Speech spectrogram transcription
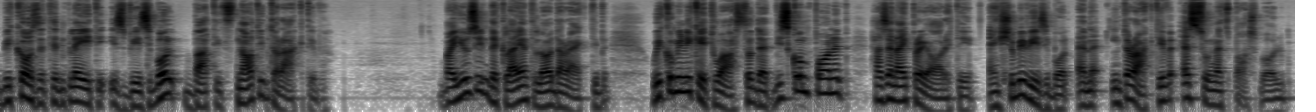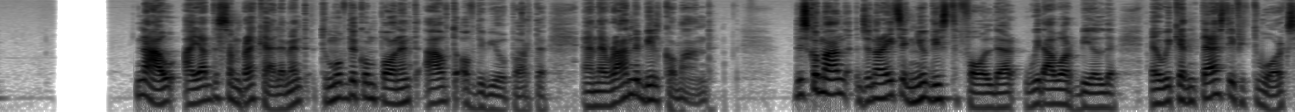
because the template is visible, but it's not interactive. By using the client load directive, we communicate to Astro that this component has an high priority and should be visible and interactive as soon as possible. Now I add some break element to move the component out of the viewport and I run the build command. This command generates a new dist folder with our build and we can test if it works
